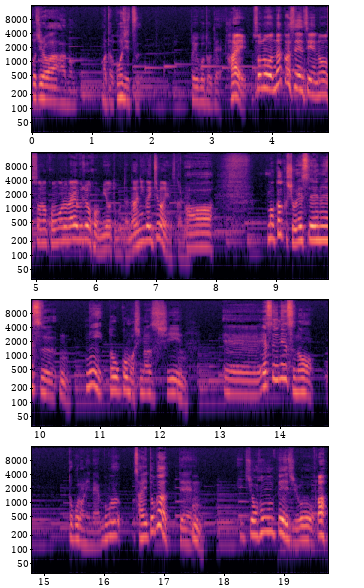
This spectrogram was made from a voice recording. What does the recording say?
こちらはあのまた後日ということで。はい。その中先生のその今後のライブ情報を見ようと思ったら何が一番いいんですかね？あー。まあ各所 SNS うん。に投稿もしますし、うん。えー SNS のところにね僕サイトがあって、うん。一応ホームページをあ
